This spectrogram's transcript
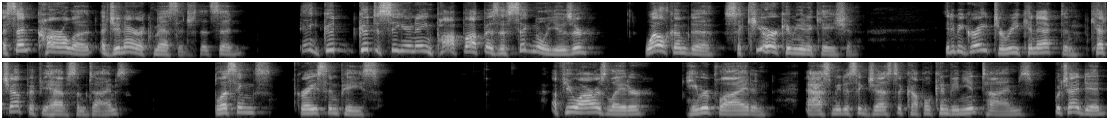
I sent Carl a, a generic message that said, Hey, good, good to see your name pop up as a Signal user. Welcome to Secure Communication. It'd be great to reconnect and catch up if you have some times. Blessings, grace, and peace. A few hours later, he replied and asked me to suggest a couple convenient times, which I did.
